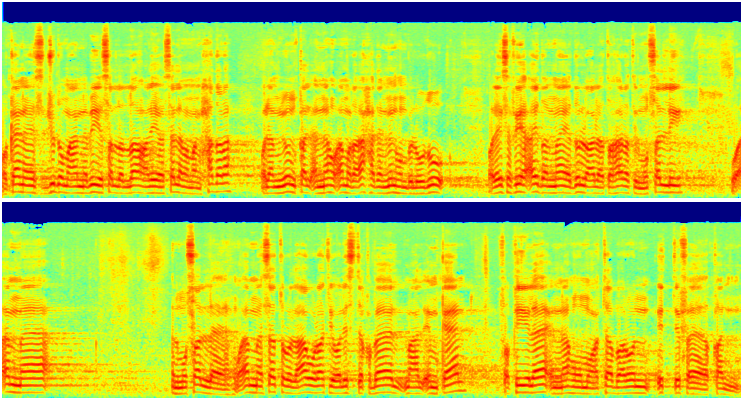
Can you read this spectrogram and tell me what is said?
وكان يسجد مع النبي صلى الله عليه وسلم من حضره ولم ينقل أنه أمر أحدا منهم بالوضوء وليس فيها أيضا ما يدل على طهارة المصلي. وأما المصلى. وأما ستر العورة والاستقبال مع الإمكان فقيل إنه معتبر اتفاقا.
